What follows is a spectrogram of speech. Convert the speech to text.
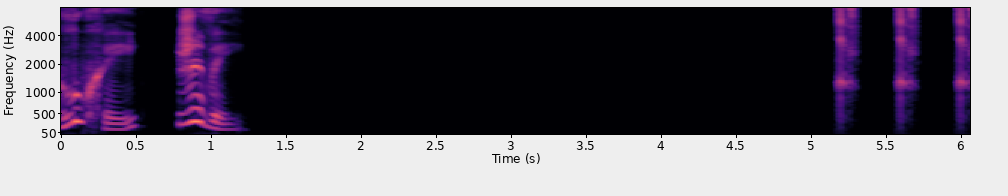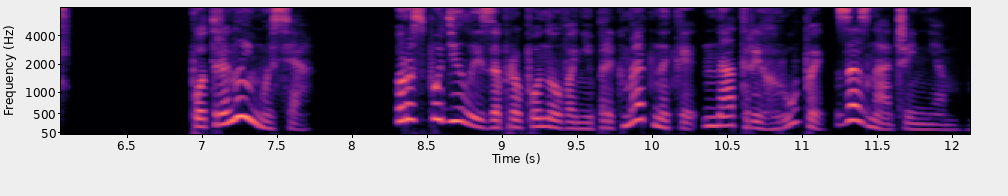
глухий, живий. Потренуймося. Розподіли запропоновані прикметники на три групи за значенням.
